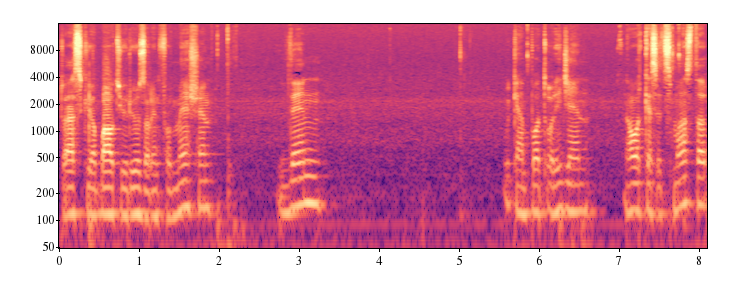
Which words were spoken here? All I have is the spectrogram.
to ask you about your user information. Then we can put origin in our case it's master.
